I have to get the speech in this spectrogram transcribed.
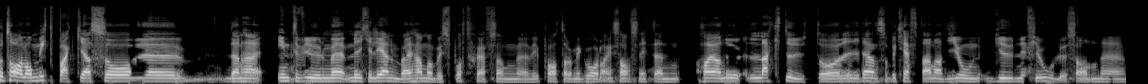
På tal om mittbackar så eh, den här intervjun med Mikael Hjelmberg, Hammarbys sportchef som eh, vi pratade om i gårdagens avsnitt, den har jag nu lagt ut och i den så bekräftar han att Jon Gudny eh,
